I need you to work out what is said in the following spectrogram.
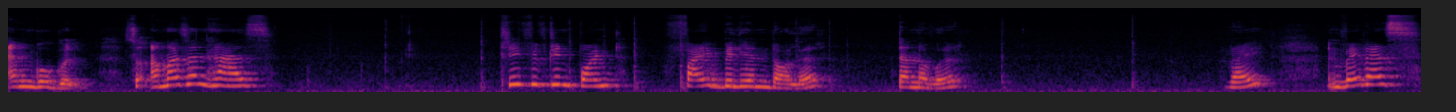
and Google. So Amazon has 315.5 billion dollar turnover right? And whereas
